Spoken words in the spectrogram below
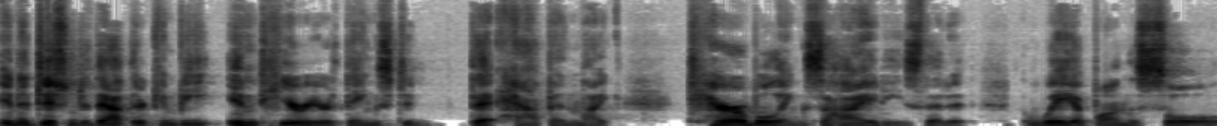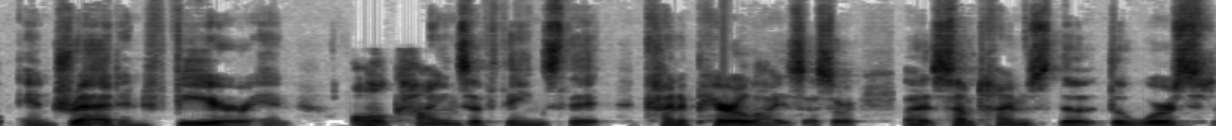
in addition to that there can be interior things to that happen like terrible anxieties that weigh upon the soul and dread and fear and all kinds of things that kind of paralyze us or uh, sometimes the the worst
